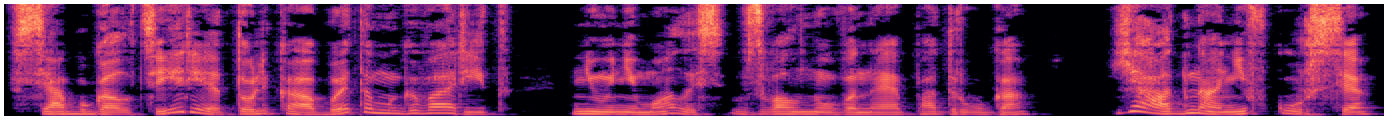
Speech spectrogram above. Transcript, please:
Вся бухгалтерия только об этом и говорит. Не унималась взволнованная подруга. «Я одна не в курсе».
